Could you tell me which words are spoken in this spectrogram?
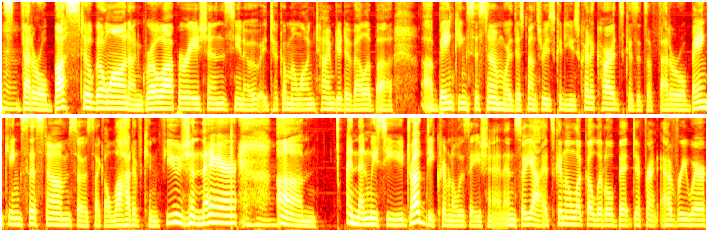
s- federal busts still go on on grow operations. You know, it took them a long time to develop a, a banking system where dispensaries could use credit cards because it's a federal banking system. So it's like a lot of confusion there. Um, and then we see drug decriminalization. And so, yeah, it's going to look a little bit different everywhere.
